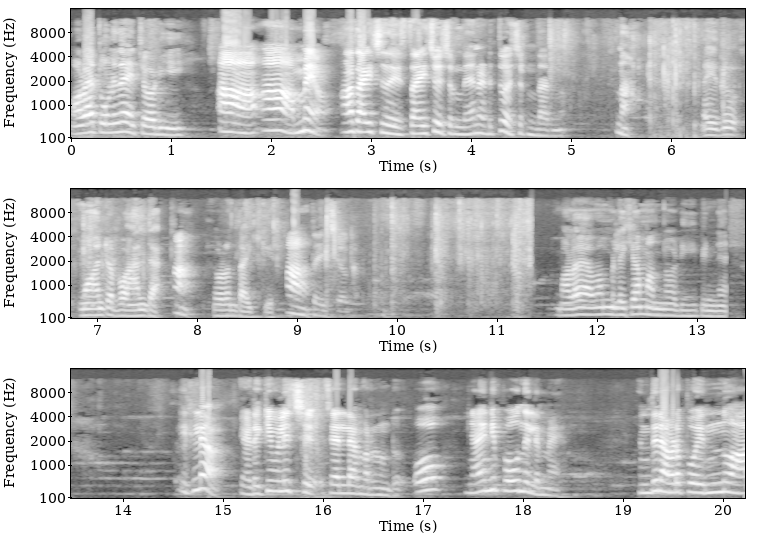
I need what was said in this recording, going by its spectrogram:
മോളെ തുണി തയ്ച്ചോടി. ആ ആ അമ്മയോ? ആ തയ്ച്ച് തയ്ച്ച് തയ്ച്ച് വെച്ചിട്ടുണ്ട്. ഞാൻ എടുത്തു വെച്ചിട്ടുണ്ടായിരുന്നു. ആ ഇത് മോന്റെ പാന്റ. ഇവിടെ തയ്ക്ക്. ആ തയ്ച്ചു നോക്കാം. മോളെ അവൻ വിളിക്കാൻ വന്നോടി പിന്നെ. ഇല്ല ഇടയ്ക്ക് വിളിച്ച് ചെല്ലാൻ പറഞ്ഞുണ്ട് ഓ ഞാൻ ഇനി പോകുന്നില്ലമ്മേ. എന്തിനാ അവിടെ പോയി? എന്നും ആ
